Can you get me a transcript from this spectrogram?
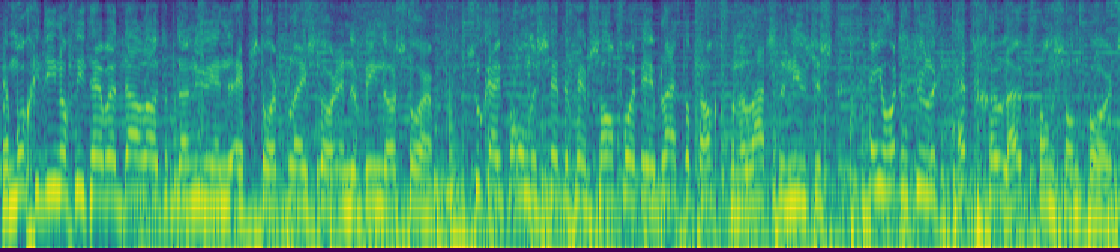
En mocht je die nog niet hebben, download hem dan nu in de App Store, Play Store en de Windows Store. Zoek even onder ZFM Zandvoort en je blijft op de hoogte van de laatste nieuwtjes. En je hoort natuurlijk het geluid van Zandvoort.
